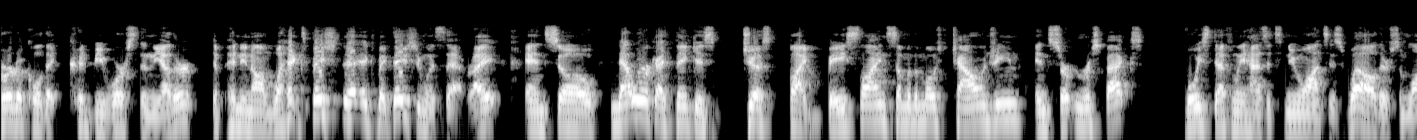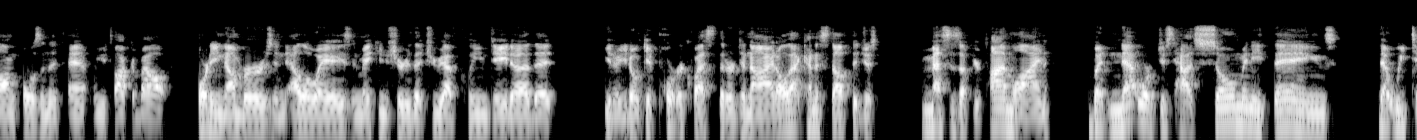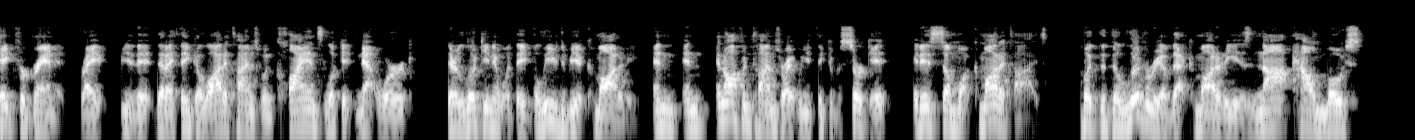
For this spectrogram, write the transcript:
vertical that could be worse than the other, depending on what expectation was set, right? And so, network, I think, is just by baseline some of the most challenging in certain respects. Voice definitely has its nuance as well. There's some long poles in the tent when you talk about porting numbers and LOAs and making sure that you have clean data that you know you don't get port requests that are denied, all that kind of stuff that just messes up your timeline. But network just has so many things that we take for granted, right? That, that I think a lot of times when clients look at network, they're looking at what they believe to be a commodity. And and and oftentimes, right, when you think of a circuit, it is somewhat commoditized. But the delivery of that commodity is not how most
